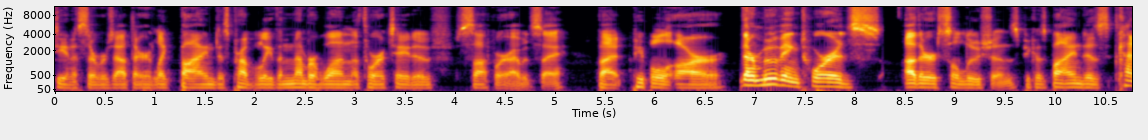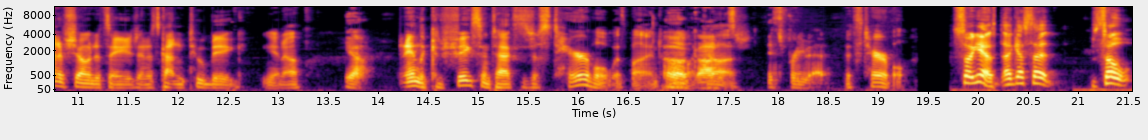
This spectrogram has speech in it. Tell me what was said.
DNS servers out there. Like Bind is probably the number one authoritative software, I would say. But people are they're moving towards other solutions because Bind has kind of shown its age and it's gotten too big, you know. Yeah. And the config syntax is just terrible with Bind. Oh, Oh, my God, gosh, It's pretty bad. it's terrible. So yeah, I guess that. So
